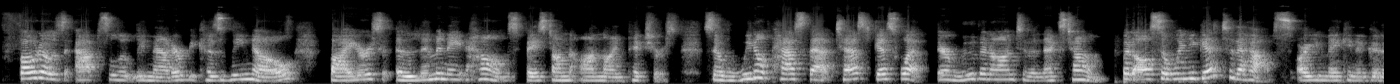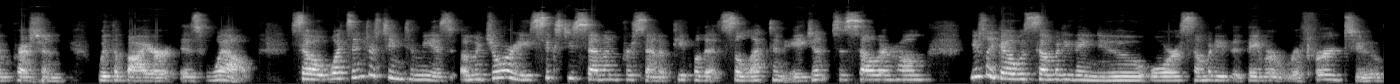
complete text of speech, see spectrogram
Photos absolutely matter because we know buyers eliminate homes based on the online pictures. So if we don't pass that test, guess what? They're moving on to the next home. But also, when you get to the house, are you making a good impression with the buyer as well? So, what's interesting to me is a majority, 67% of people that select an agent to sell their home usually go with somebody they knew or somebody that they were referred to.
